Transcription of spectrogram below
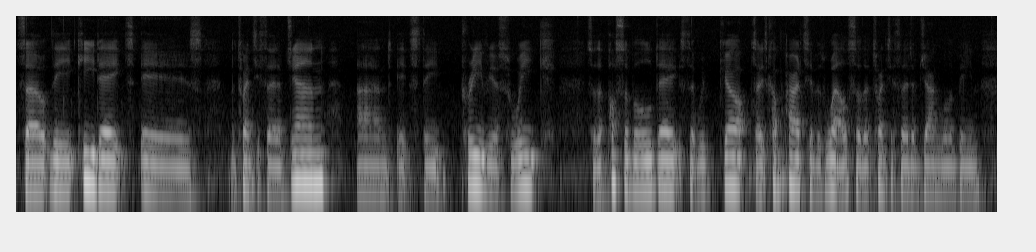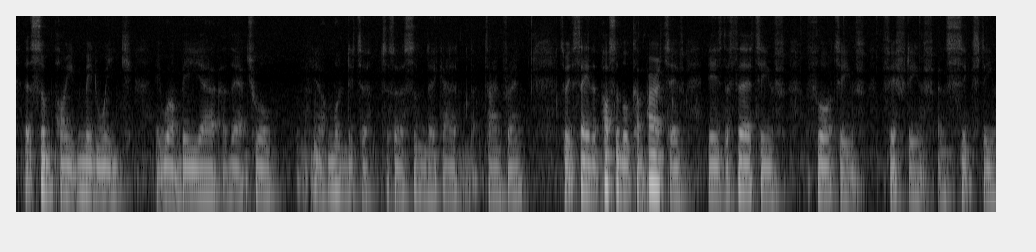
So the key date is the 23rd of Jan and it's the previous week. So the possible dates that we've got, so it's comparative as well. So the 23rd of Jan will have been at some point midweek. It won't be uh, the actual, you know, Monday to, to sort of Sunday kind of time frame. So it's saying the possible comparative is the 13th, 14th, 15th and 16th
